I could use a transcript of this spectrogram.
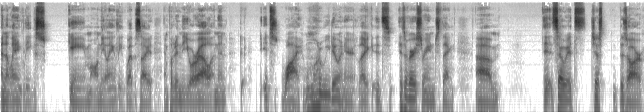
an Atlantic League game on the Atlantic League website and put it in the URL, and then it's why what are we doing here? Like it's it's a very strange thing. Um, it, so it's just bizarre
